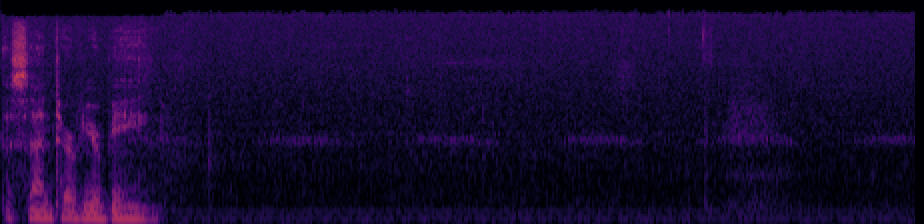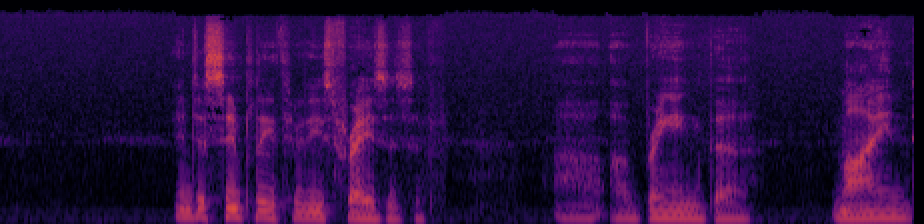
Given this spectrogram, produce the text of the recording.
the center of your being. And just simply through these phrases of, uh, of bringing the mind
